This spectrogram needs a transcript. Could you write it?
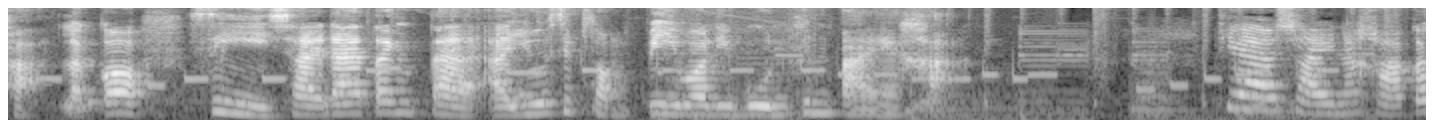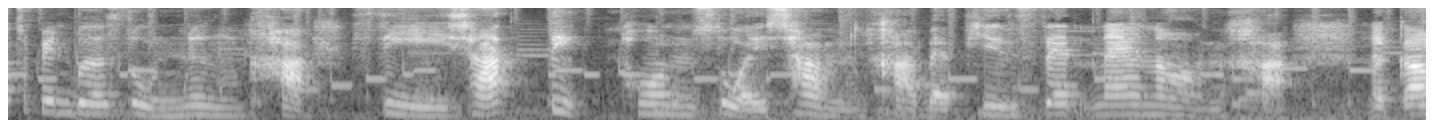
ค่ะ แล้วก็ 4. ใช้ได้ตั้งแต่อายุ 12 ปีบริบูรณ์ขึ้นไปค่ะ ที่แอร์ใช้นะคะก็จะเป็นเบอร์ 01 ค่ะ สีชัดติดทนสวยฉ่ำค่ะ แบบพินเซตแน่นอนค่ะ แล้วก็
